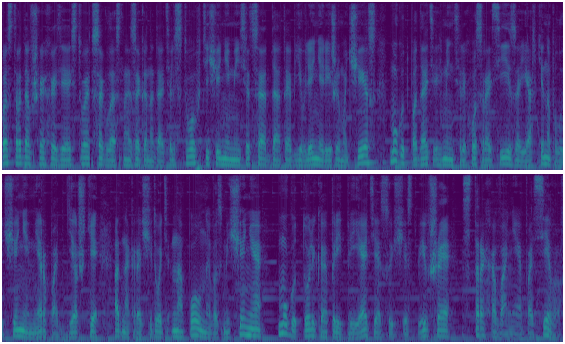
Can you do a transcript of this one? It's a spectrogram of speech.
Пострадавшее хозяйство, согласно законодательству, в течение месяца от даты объявления режима ЧС могут подать в Минсельхоз России заявки на получение мер поддержки, однако рассчитывать на полное возмещение могут только предприятия, осуществившие страхование посевов.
